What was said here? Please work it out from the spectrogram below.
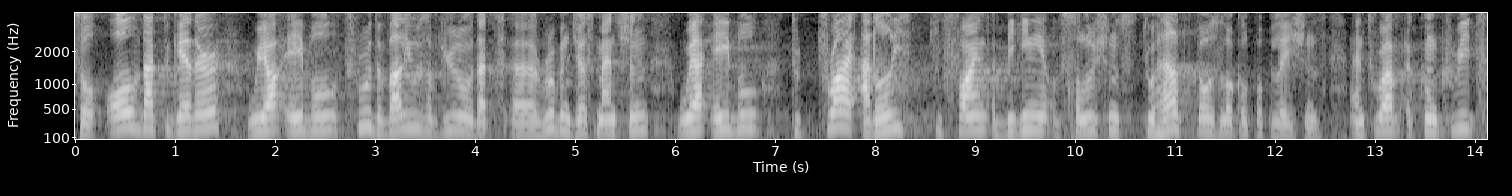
So all that together, we are able, through the values of judo that uh, Ruben just mentioned, we are able to try at least to find a beginning of solutions to help those local populations and to have a concrete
